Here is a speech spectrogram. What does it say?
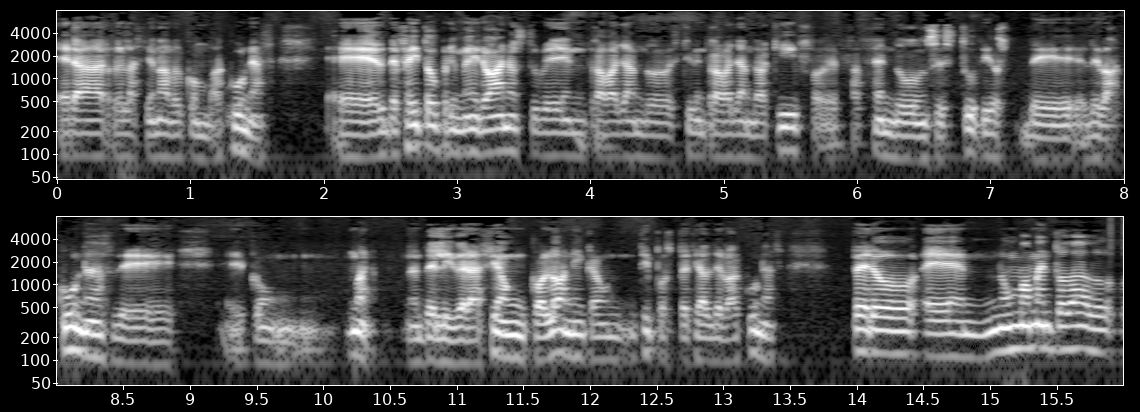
era relacionado con vacunas. Eh, de feito, o primeiro ano estuve traballando, estive traballando aquí facendo uns estudios de, de vacunas, de, eh, con, bueno, de liberación colónica, un tipo especial de vacunas, pero eh, nun momento dado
